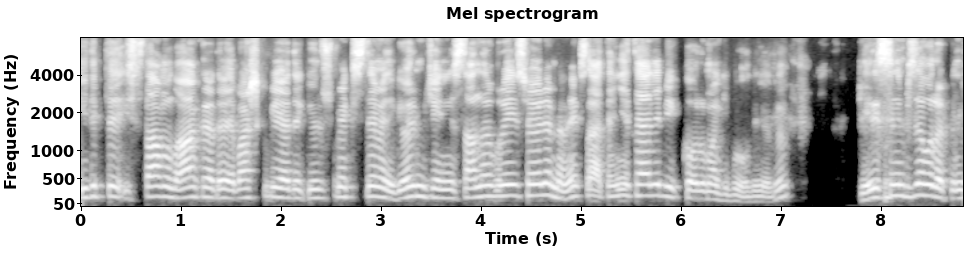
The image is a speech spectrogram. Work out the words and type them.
gidip de İstanbul'da, Ankara'da ve başka bir yerde görüşmek istemedi, görmeyeceğin insanlara burayı söylememek zaten yeterli bir koruma gibi oluyordu. Gerisini bize bırakın.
